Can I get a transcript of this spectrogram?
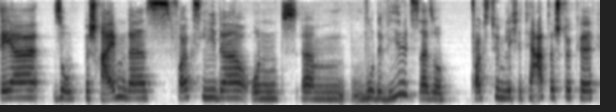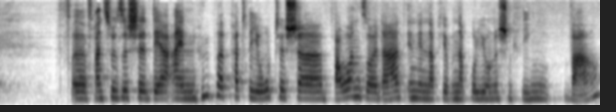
der so beschreiben das Volkslieder und ähm, Vaudevilles, also volkstümliche Theaterstücke, französische, der ein hyperpatriotischer Bauernsoldat in den napoleonischen Kriegen war,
